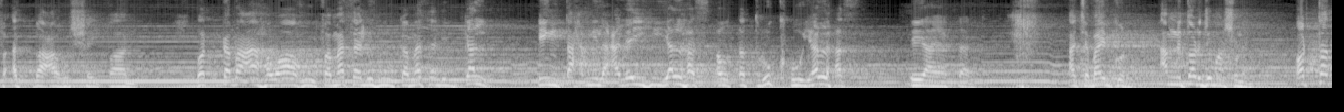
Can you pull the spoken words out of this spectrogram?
فأتبعه الشيطان واتبع هواه فمثله كمثل الكلب إن تحمل عليه يلهث أو تتركه يلهث এই আয়াতটা আর কি। আচ্ছা বাইর করুন আপনি তর্জমা শুনেন অর্থাৎ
